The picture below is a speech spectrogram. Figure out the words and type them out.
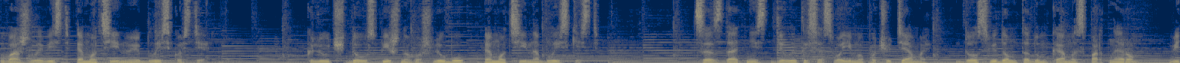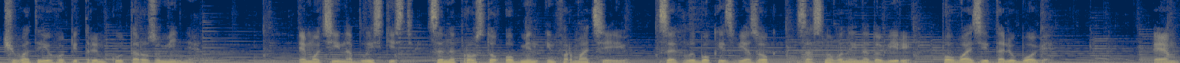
Важливість емоційної близькості. Ключ до успішного шлюбу емоційна близькість. Це здатність ділитися своїми почуттями, досвідом та думками з партнером, відчувати його підтримку та розуміння. Емоційна близькість це не просто обмін інформацією, це глибокий зв'язок, заснований на довірі, повазі та любові. Емп,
